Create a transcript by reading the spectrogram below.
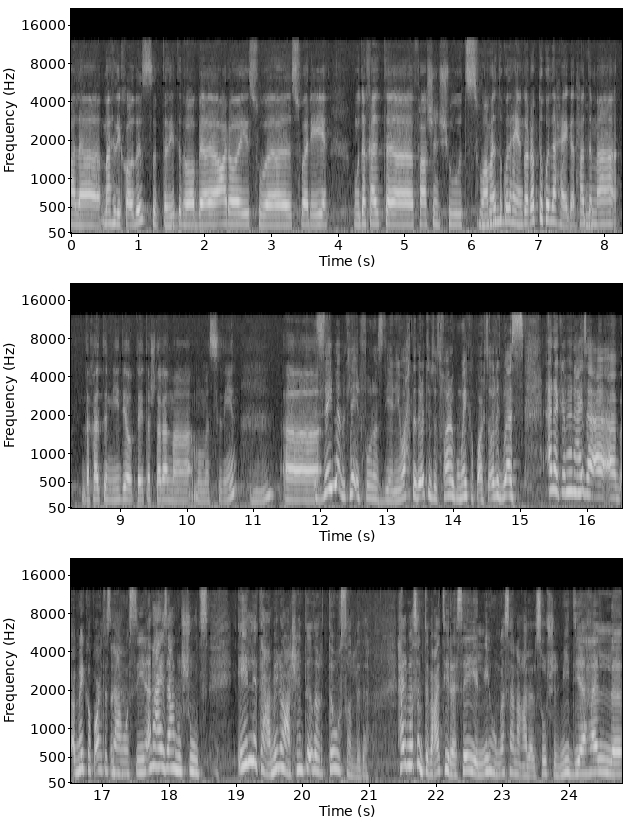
على مهلي خالص. ابتديت اللي هو بعرايس وسواريه. ودخلت fashion shoots وعملت كل حاجة. جربت كل حاجة لحد ما دخلت الميديا وابتديت أشتغل مع ممثلين. آه إزاي بقى بتلاقي الفرص دي؟ يعني واحدة دلوقتي بتتفرج و makeup artist أقول لك بس أنا كمان عايزة أبقى makeup artist مع ممثلين أنا عايزة أعمل shoots إيه اللي تعمله عشان تقدر توصل لده؟ هل مثلا بتبعتي رسائل ليهم مثلا على السوشيال ميديا؟ هل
